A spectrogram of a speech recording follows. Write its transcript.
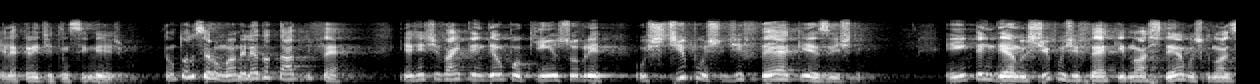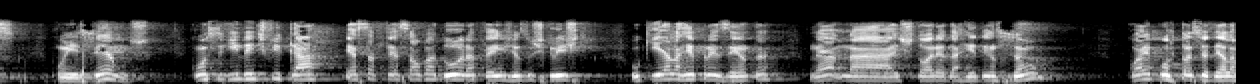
Que ele acredita em si mesmo. Então todo ser humano ele é dotado de fé. E a gente vai entender um pouquinho sobre os tipos de fé que existem. E entendendo os tipos de fé que nós temos, que nós conhecemos, conseguir identificar essa fé salvadora, a fé em Jesus Cristo, o que ela representa né, na história da redenção, qual a importância dela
